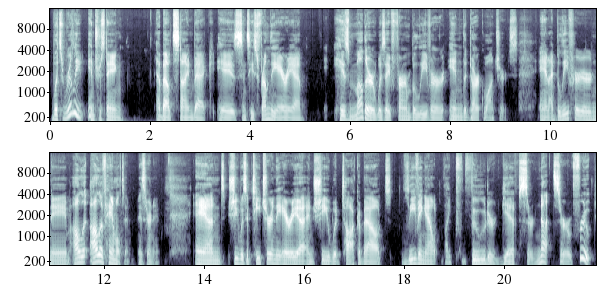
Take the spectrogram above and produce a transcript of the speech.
What's really interesting about Steinbeck is since he's from the area, his mother was a firm believer in the Dark Watchers. And I believe her name, Olive, Olive Hamilton is her name. And she was a teacher in the area, and she would talk about leaving out like food or gifts or nuts or fruit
